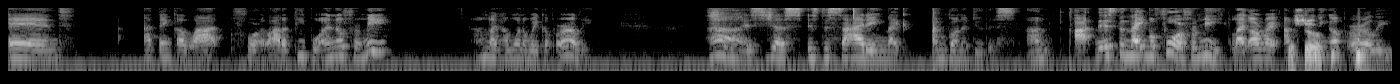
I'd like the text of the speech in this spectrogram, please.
and I think a lot for a lot of people. I know for me, I'm like I want to wake up early. it's just it's deciding like I'm gonna do this. I'm I, it's the night before for me. Like all right, I'm sure. getting up early,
